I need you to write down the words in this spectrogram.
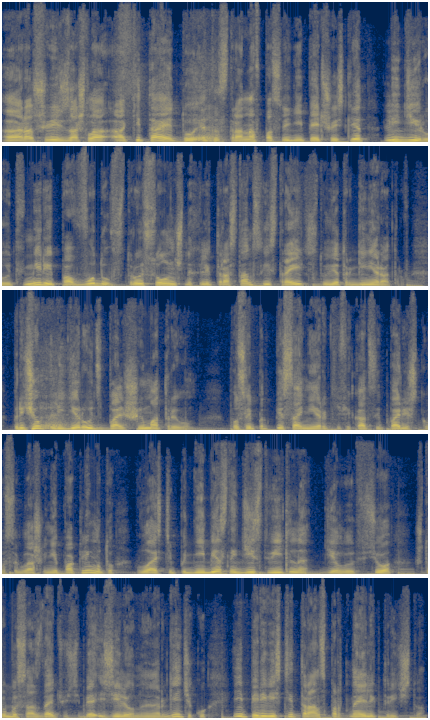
А раз речь зашла о Китае, то эта страна в последние 5-6 лет лидирует в мире по вводу в строй солнечных электростанций и строительству ветрогенераторов. Причем лидирует с большим отрывом. После подписания и ратификации Парижского соглашения по климату власти Поднебесной действительно делают все, чтобы создать у себя зеленую энергетику и перевести транспорт на электричество,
